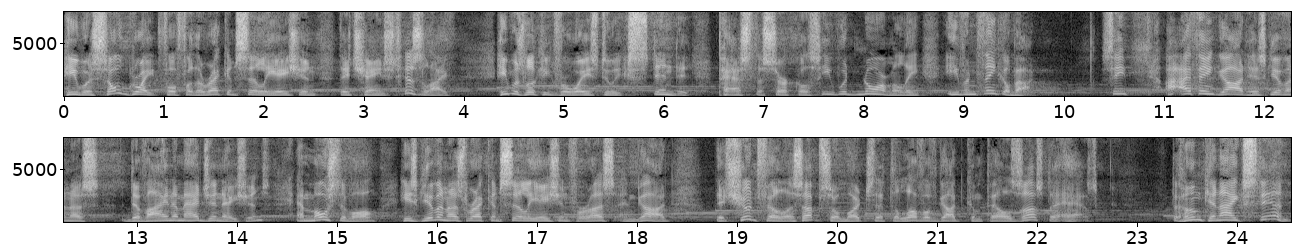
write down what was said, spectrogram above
He was so grateful for the reconciliation that changed his life. He was looking for ways to extend it past the circles he would normally even think about. See, I think God has given us divine imaginations, and most of all, He's given us reconciliation for us and God that should fill us up so much that the love of God compels us to ask, To whom can I extend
